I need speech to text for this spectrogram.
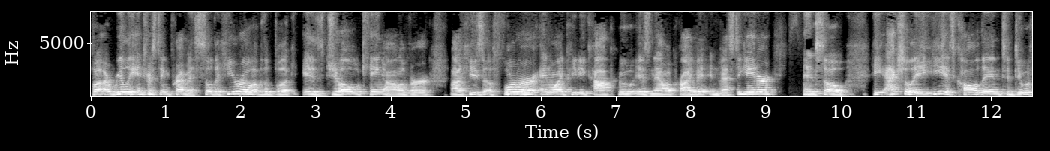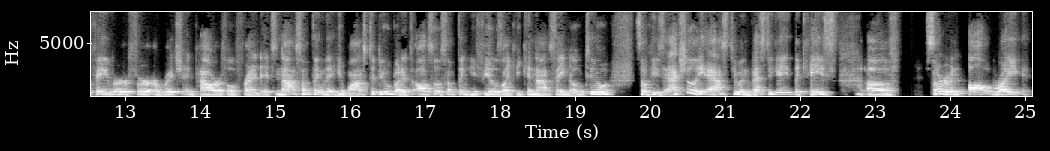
but a really interesting premise. So the hero of the book is Joe King Oliver. Uh, he's a former NYPD cop who is now a private investigator. And so he actually he is called in to do a favor for a rich and powerful friend. It's not something that he wants to do, but it's also something he feels like he cannot say no to. So he's actually asked to investigate the case of sort of an alt-right,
